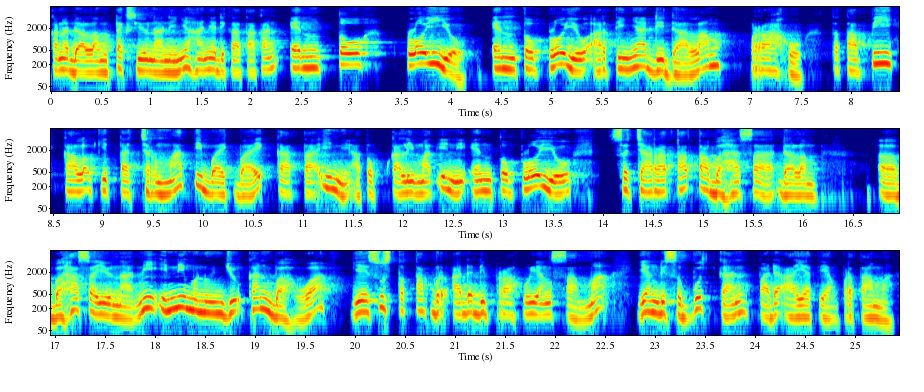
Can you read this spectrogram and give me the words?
karena dalam teks Yunaninya hanya dikatakan entoploio. Entoploio artinya di dalam perahu. Tetapi kalau kita cermati baik-baik kata ini atau kalimat ini entoploio secara tata bahasa dalam uh, bahasa Yunani ini menunjukkan bahwa Yesus tetap berada di perahu yang sama yang disebutkan pada ayat yang pertama.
